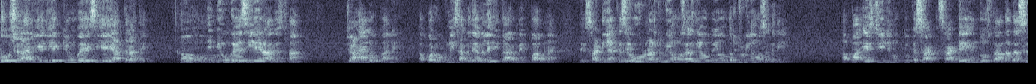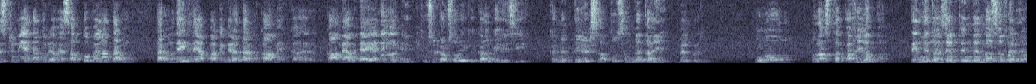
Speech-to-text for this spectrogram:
ਦੋਸ਼ ਲਾ ਲਈਏ ਜੀ ਇਹ ਕਿਉਂ ਗਏ ਸੀ ਇਹ ਯਾਤਰਾ ਤੇ? ਹਾਂ ਹਾਂ ਇਹ ਕਿਉਂ ਗਏ ਸੀ ਇਹ ਰਾਜਸਥਾਨ? ਜਾਣਾ ਹੈ ਲੋਕਾਂ ਨੇ। ਆਪਾਂ ਰੋਕ ਨਹੀਂ ਸਕਦੇ ਅਗਲੇ ਦੀ ਧਾਰਮਿਕ ਭਾਵਨਾ ਤੇ ਸਾਡੀਆਂ ਕਿਸੇ ਹੋਰ ਨਾਲ ਜੁੜੀਆਂ ਹੋ ਸਕਦੀਆਂ ਉਹਦੀਆਂ ਉਧਰ ਜੁੜੀਆਂ ਹੋ ਸਕਦੀਆਂ। ਆਪਾਂ ਇਸ ਚੀਜ਼ ਨੂੰ ਕਿਉਂਕਿ ਸਾਡੇ ਹਿੰਦੁਸਤਾਨ ਦਾ ਤਾਂ ਸਿਸਟਮ ਹੀ ਇਦਾਂ ਤੁਰਿਆ ਹੋਇਆ। ਸਭ ਤੋਂ ਪਹਿਲਾਂ ਧਰਮ ਧਰਮ ਦੇਖਦੇ ਹਾਂ ਆਪਾਂ ਕਿ ਮੇਰਾ ਧਰਮ ਕਾਮ ਹੈ ਕਾਮਯਾਬ ਹੈ ਜਾਂ ਨਹੀਂ ਤੁਸੀਂ ਡਾਕਟਰ ਸਾਹਿਬ ਇੱਕ ਗੱਲ ਕਹੀ ਸੀ ਕਿ ਨੰਦੇੜ ਸਾਹਿਬ ਤੋਂ ਸੰਗਤ ਆਈ। ਬਿਲਕੁਲ ਜੀ। ਹੁਣ ਉਹ ਰਸਤਾ ਕਾਫੀ ਲੰਬਾ। ਤਿੰਨ ਦਿਨ ਦਾ ਤਿੰਨ ਦਿਨ ਦਾ ਸਫ਼ਰ ਹੈ।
